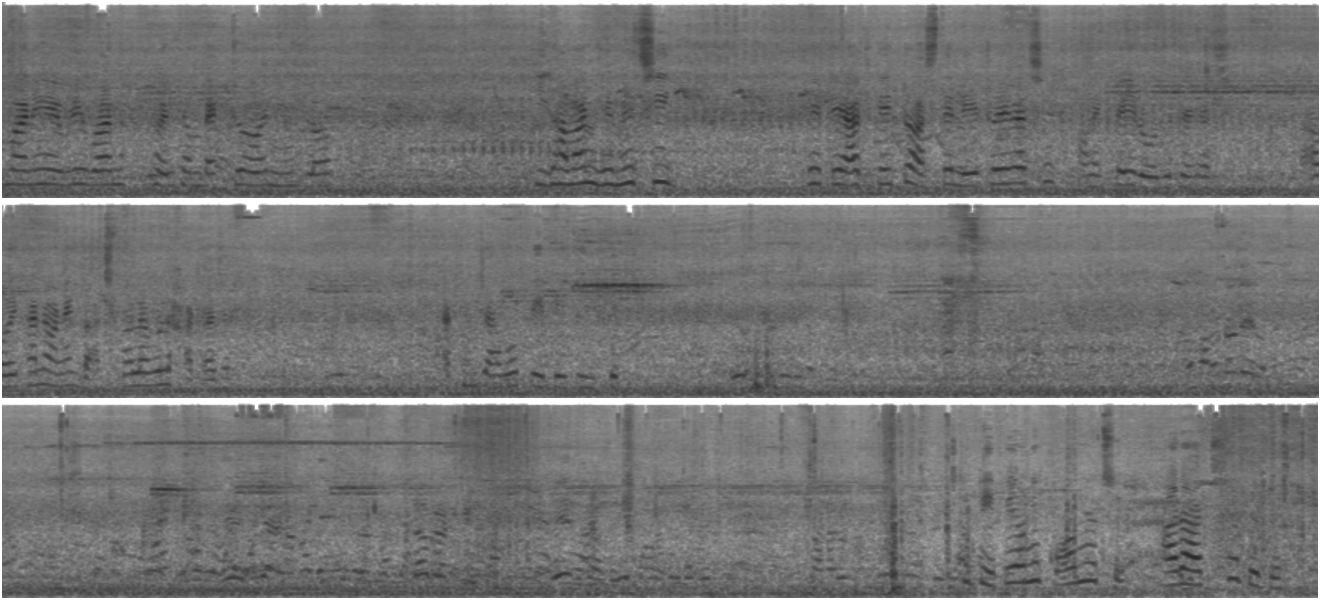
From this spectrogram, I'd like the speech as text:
Good morning everyone welcome back to our new blog কী ঘামান ঘেমেছি। হেঁটে আজকে একটু আসতে লেট হয়ে গেছে, অনেকটাই রোদ উঠে গেছে। তাও এখানে অনেক গাছপালা বলে হাঁটা যায়। এখন যাব পেঁপে কিনতে। পেঁপে অনেক কম আছে। আর আছে পেঁপে।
